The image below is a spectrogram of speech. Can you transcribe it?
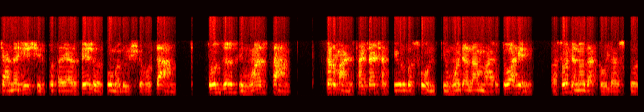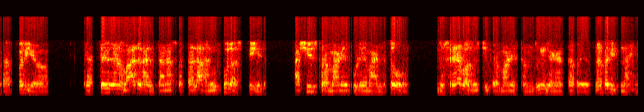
ज्यानं हे शिल्प तयार केलं तो मनुष्य होता. तो जर सिंह असता तर माणसाच्या छातीवर बसून सिंह त्याला मारतो आहे असं त्यानं दाखवलं असतं तात्पर्य. प्रत्येक जण वाद घालताना स्वतःला अनुकूल असतील अशीच प्रमाणे पुढे मांडतो दुसऱ्या बाजूची प्रमाणे समजून घेण्याचा प्रयत्न करीत नाही.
